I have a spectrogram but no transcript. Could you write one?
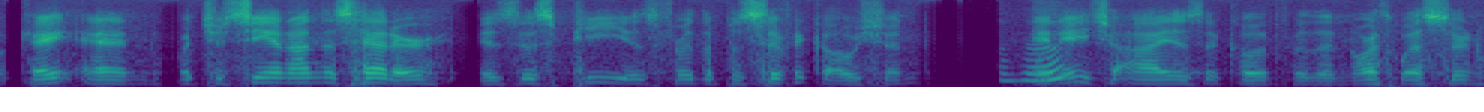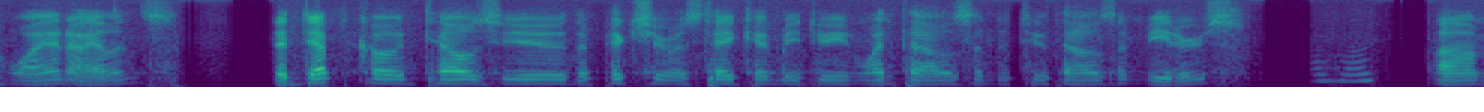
Okay, and what you're seeing on this header is this P is for the Pacific Ocean. Mm -hmm. NHI is the code for the northwestern Hawaiian Islands. The depth code tells you the picture was taken between 1,000 to 2,000 meters. Mm -hmm. Um,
